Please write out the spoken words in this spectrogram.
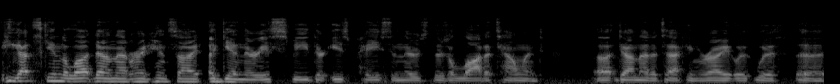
he got skinned a lot down that right hand side. Again, there is speed, there is pace, and there's there's a lot of talent uh, down that attacking right with with uh,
